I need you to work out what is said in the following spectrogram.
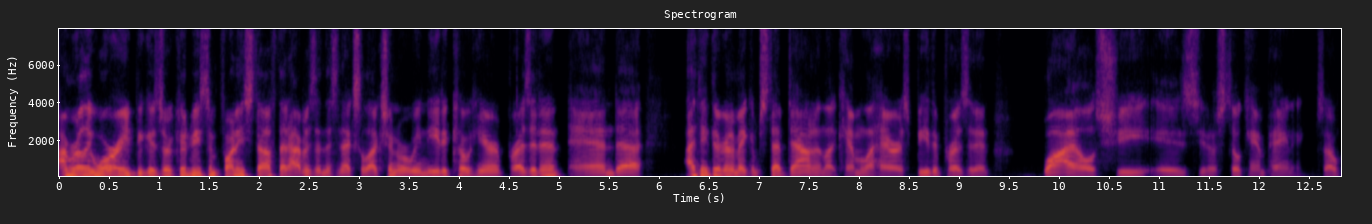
I'm really worried because there could be some funny stuff that happens in this next election where we need a coherent president. And, uh, I think they're going to make him step down and let Kamala Harris be the president while she is, you know, still campaigning. So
